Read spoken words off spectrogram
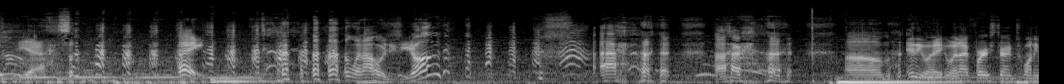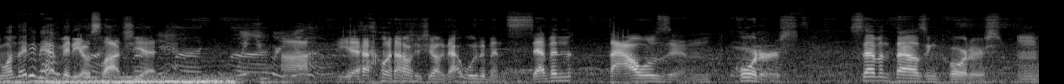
young. Yeah. So, hey, when I was young. um, anyway, when I first turned 21, they didn't have video slots yet. Yeah. When you were young. Uh, yeah, when I was young, that would have been 7,000 quarters. 7,000 quarters. Mm.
